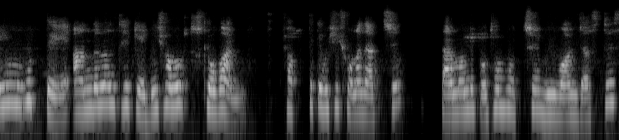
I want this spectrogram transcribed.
এই মুহূর্তে আন্দোলন থেকে যে সমস্ত স্লোগান সব থেকে বেশি শোনা যাচ্ছে। তার মধ্যে প্রথম হচ্ছে উই ওয়ান্ট জাস্টিস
